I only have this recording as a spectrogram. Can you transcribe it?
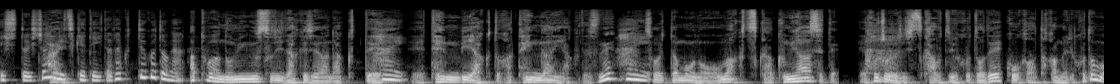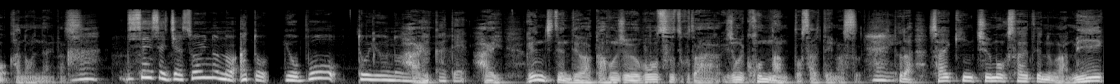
医師と一緒に見つけていただくということが。はい、あとは飲み薬だけではなくて、はい、えー、点鼻薬とか点眼薬ですね。はい。そういったものをうまく使う、組み合わせて、補助に使うということで効果を高めることも可能になります。あ先生、じゃあそういうのの、あと予防というのの中で、はい、はい。現時点では花粉症を予防するということは非常に困難とされています。はい、ただ、最近注目されているのが免疫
